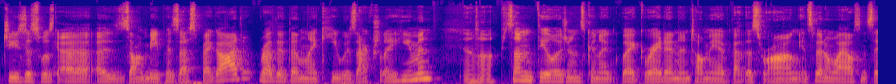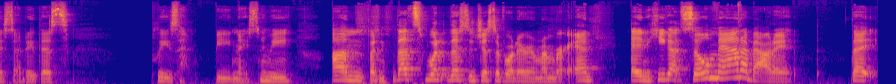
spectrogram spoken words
Jesus was a, a zombie possessed by God rather than like he was actually a human. Uh huh. Some theologian's gonna like write in and tell me I've got this wrong. It's been a while since I studied this. Please be nice to me. Um, but that's what that's the gist of what I remember. And and he got so mad about it that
